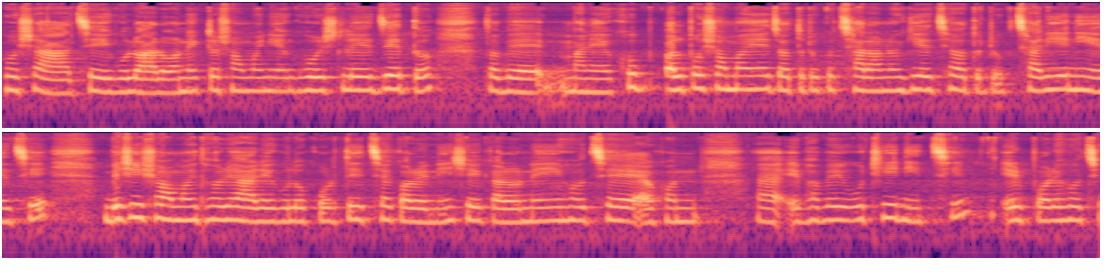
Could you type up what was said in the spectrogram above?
খোসা আছে, এগুলো আরও অনেকটা সময় নিয়ে ঘষলে যেত। তবে মানে খুব অল্প সময়ে যতটুকু ছাড়ানো গিয়েছে, অতটুকু ছাড়িয়ে নিয়েছি। বেশি সময় ধরে আর এগুলো করতে ইচ্ছা করেনি সেই কারণেই হচ্ছে এখন এভাবে উঠিয়ে নিচ্ছি। এরপরে হচ্ছে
